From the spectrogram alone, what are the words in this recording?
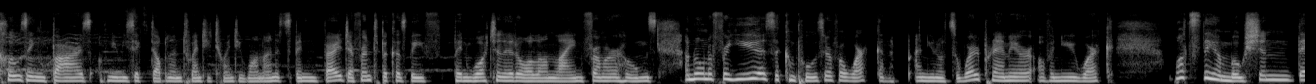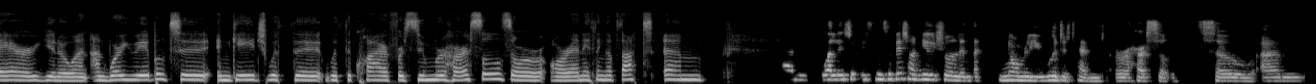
Closing bars of New Music Dublin 2021, and it's been very different because we've been watching it all online from our homes. And Rhona, for you as a composer of a work, and, and you know, it's a world premiere of a new work, what's the emotion there you know and, and were you able to engage with the with the choir for zoom rehearsals or or anything of that um um, well, it, it, was a bit unusual in that normally you would attend a rehearsal. So, and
